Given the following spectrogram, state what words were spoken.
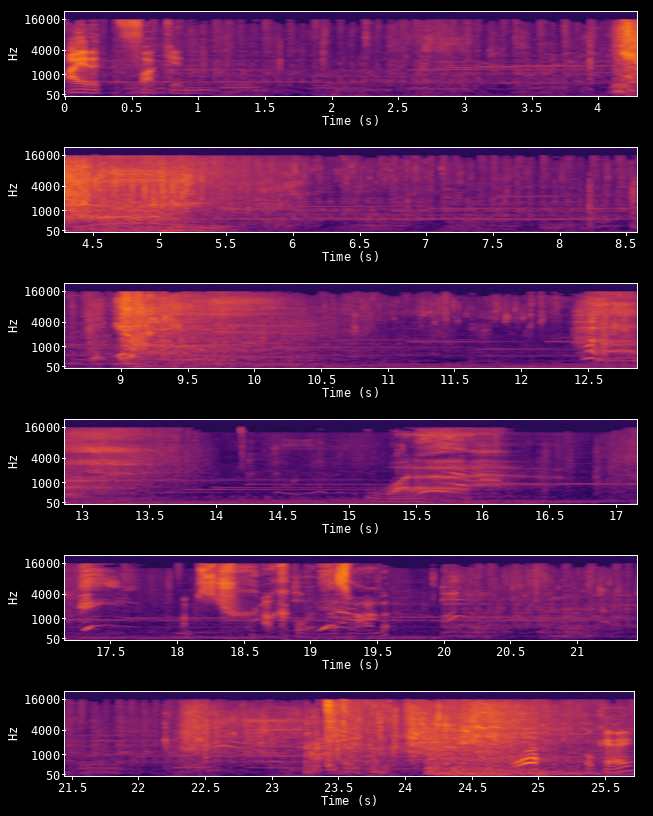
I had a fucking. What a. I'm struggling this one. Oh, okay.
